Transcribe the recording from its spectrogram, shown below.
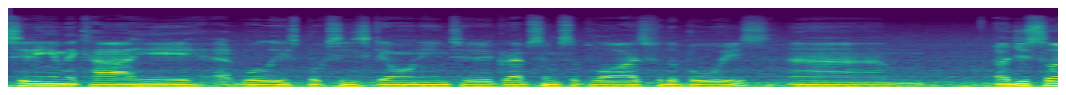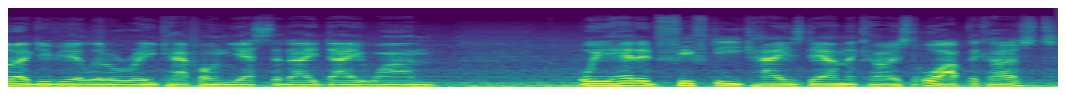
sitting in the car here at Woolies. Brooksy's going in to grab some supplies for the boys. Um, I just thought I'd give you a little recap on yesterday, day one. We headed 50 k's down the coast or up the coast,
